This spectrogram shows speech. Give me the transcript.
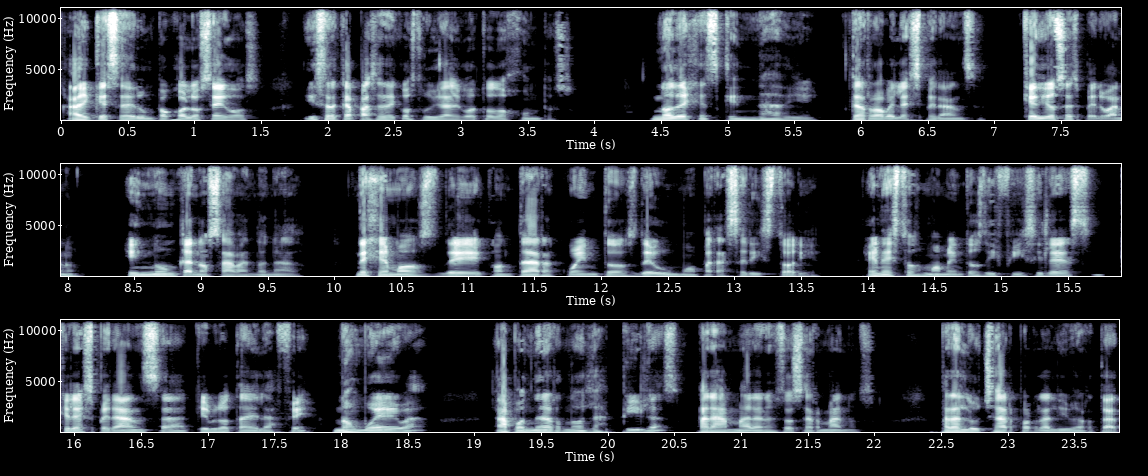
Hay que ceder un poco los egos y ser capaces de construir algo todos juntos. No dejes que nadie te robe la esperanza, que Dios es peruano y nunca nos ha abandonado. Dejemos de contar cuentos de humo para hacer historia. En estos momentos difíciles, que la esperanza que brota de la fe nos mueva a ponernos las pilas para amar a nuestros hermanos, para luchar por la libertad,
